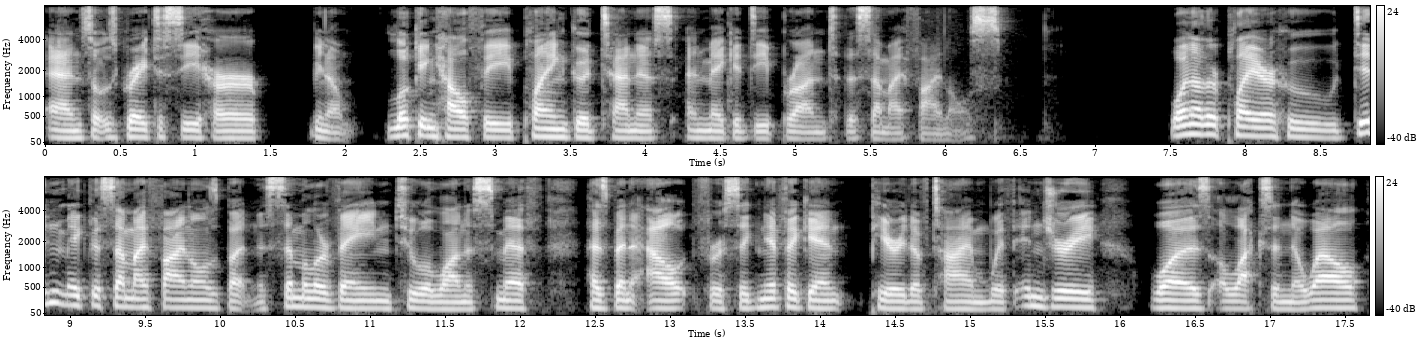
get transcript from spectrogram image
And so it was great to see her, you know, looking healthy, playing good tennis, and make a deep run to the semifinals. One other player who didn't make the semifinals, but in a similar vein to Alana Smith, has been out for a significant period of time with injury, was Alexa Noel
